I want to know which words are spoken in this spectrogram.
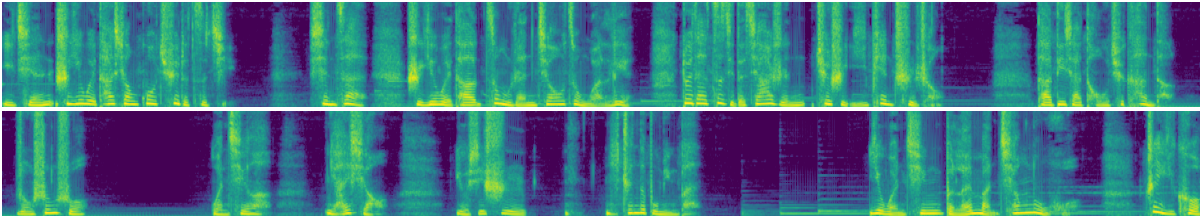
以前是因为他像过去的自己，现在是因为他纵然骄纵顽劣。对待自己的家人却是一片赤诚。他低下头去看他，柔声说：“晚清啊，你还小，有些事，你真的不明白。叶晚清本来满腔怒火，这一刻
